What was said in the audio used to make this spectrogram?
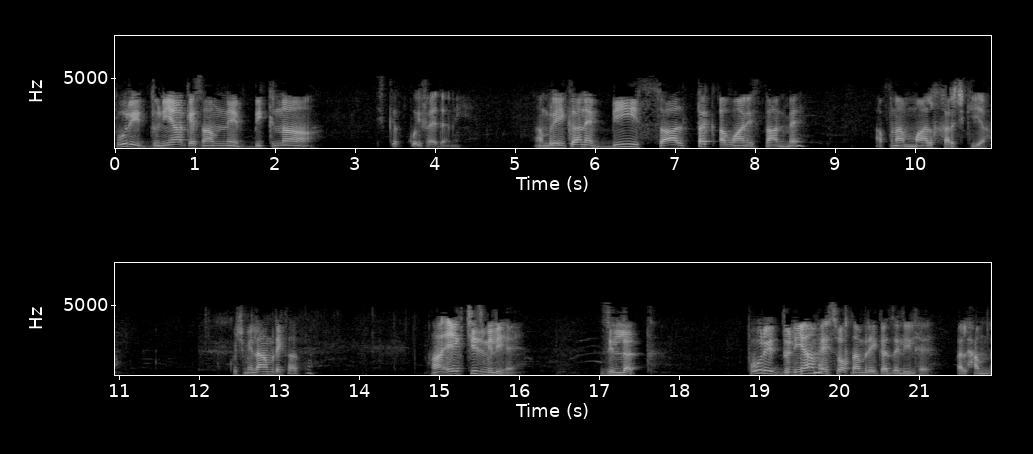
پوری دنیا کے سامنے بکنا اس کا کوئی فائدہ نہیں۔ امریکہ نے بیس سال تک افغانستان میں اپنا مال خرچ کیا۔ کچھ ملا امریکہ کو؟ ہاں ایک چیز ملی ہے، ذلت۔ پوری دنیا میں اس وقت امریکہ ذلیل ہے الحمد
